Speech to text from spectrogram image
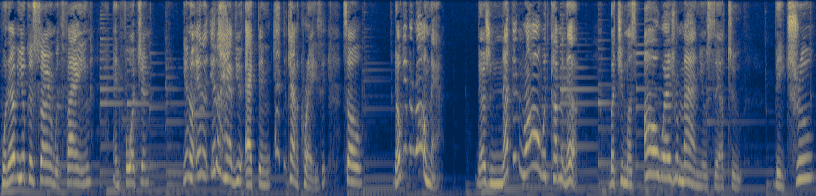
Whenever you're concerned with fame and fortune, you know, it'll, it'll have you acting, acting kind of crazy. So don't get me wrong now. There's nothing wrong with coming up, but you must always remind yourself to be true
